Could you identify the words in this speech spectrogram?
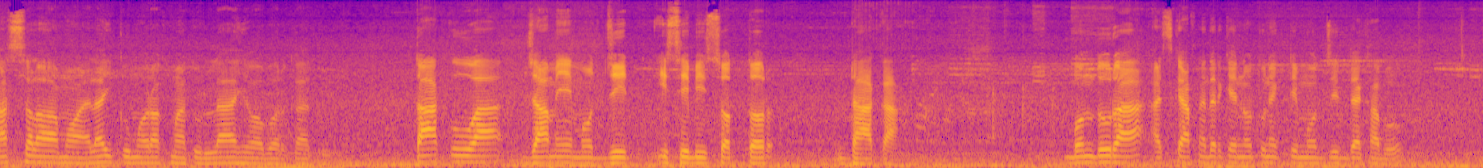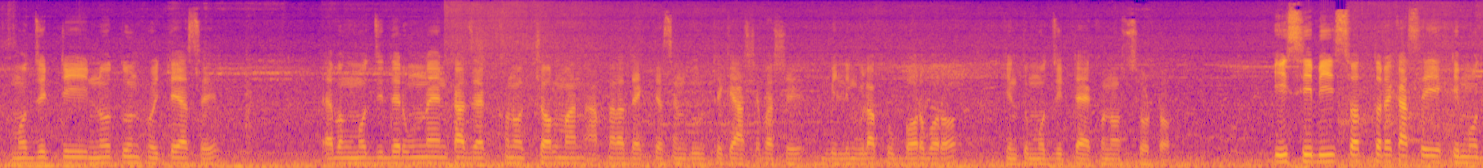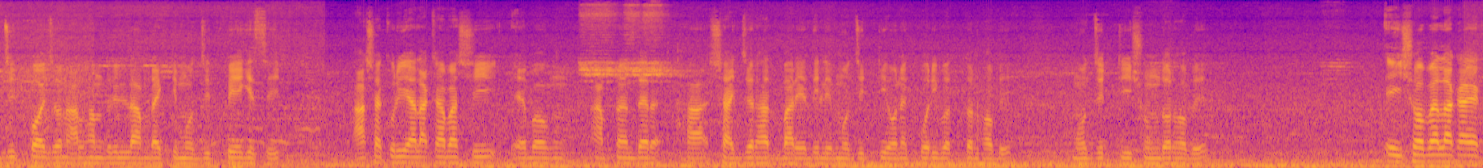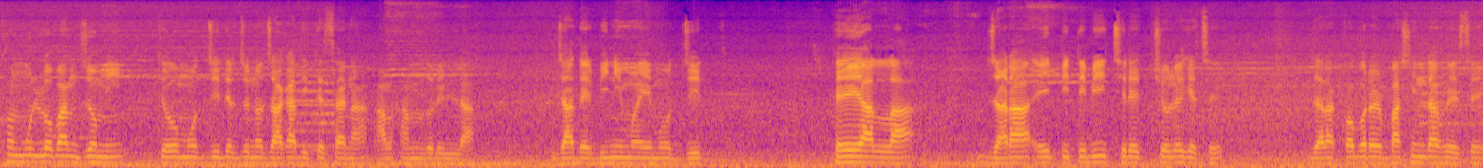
আসসালামু আলাইকুম রহমতুল্লাহ বরকাত তাকুয়া জামে মসজিদ ইসিবি চত্বর ঢাকা। বন্ধুরা, আজকে আপনাদেরকে নতুন একটি মসজিদ দেখাবো। মসজিদটি নতুন হইতে আছে এবং মসজিদের উন্নয়ন কাজ এখনও চলমান। আপনারা দেখতেছেন দূর থেকে আশেপাশে বিল্ডিংগুলো খুব বড় বড়, কিন্তু মসজিদটা এখনও ছোট। ইসিবি চত্বরের কাছে একটি মসজিদ প্রয়োজন। আলহামদুলিল্লাহ আমরা একটি মসজিদ পেয়ে গেছি। আশা করি এলাকাবাসী এবং আপনাদের সাহায্যের হাত বাড়িয়ে দিলে মসজিদটি অনেক পরিবর্তন হবে, মসজিদটি সুন্দর হবে। এই সব এলাকায় এখন মূল্যবান জমি, কেউ মসজিদের জন্য জায়গা দিতে চায় না, আলহামদুলিল্লাহ। যাদের বিনিময়ে মসজিদ, হে আল্লাহ, যারা এই পৃথিবী ছেড়ে চলে গেছে যারা কবরের বাসিন্দা হয়েছে,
